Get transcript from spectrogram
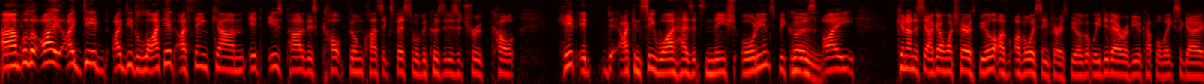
Um, well, look, I, I did I did like it. I think um, it is part of this cult film classics festival because it is a true cult hit. It I can see why it has its niche audience because Mm. I can understand. I go and watch Ferris Bueller. I've I've always seen Ferris Bueller, but we did our review a couple of weeks ago.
